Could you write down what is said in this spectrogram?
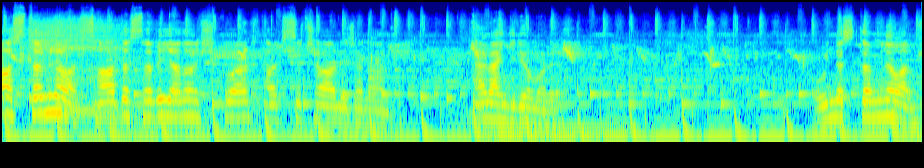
Aa stamina var. Sağda sarı yanan ışık var. Taksi çağıracaksın abi. Hemen gidiyorum oraya. Oyunda stamina varmış.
